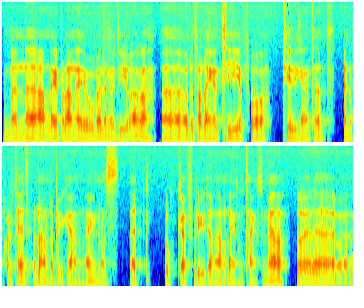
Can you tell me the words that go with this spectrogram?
Men uh, anlegget på land er jo veldig mye dyrere, uh, og det tar lengre tid å få tilgang til en lokalitet på land og bygge anlegg. Mens et lukka flytende anlegg som tank som Mer, så er det uh,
